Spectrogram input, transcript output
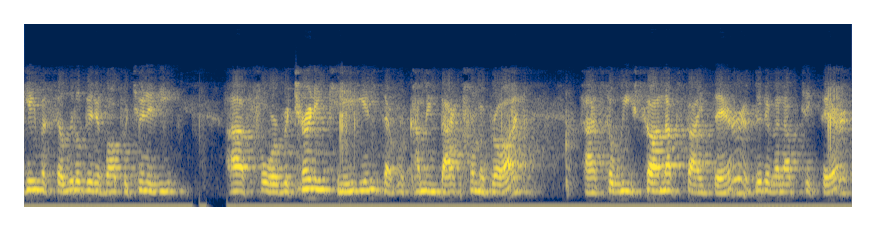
gave us a little bit of opportunity for returning Canadians that were coming back from abroad. So we saw an upside there, a bit of an uptick there.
